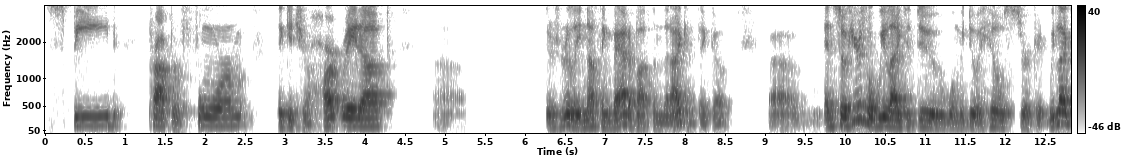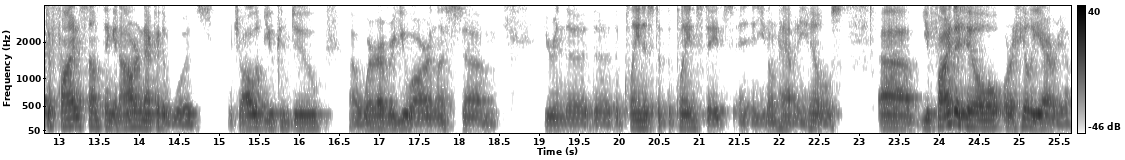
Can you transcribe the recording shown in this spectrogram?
speed, proper form. They get your heart rate up. Uh, there's really nothing bad about them that I can think of. Uh, and so here's what we like to do when we do a hill circuit. We like to find something in our neck of the woods, which all of you can do uh, wherever you are, unless um, you're in the, the, the plainest of the plain states and, and you don't have any hills. Uh, you find a hill or a hilly area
